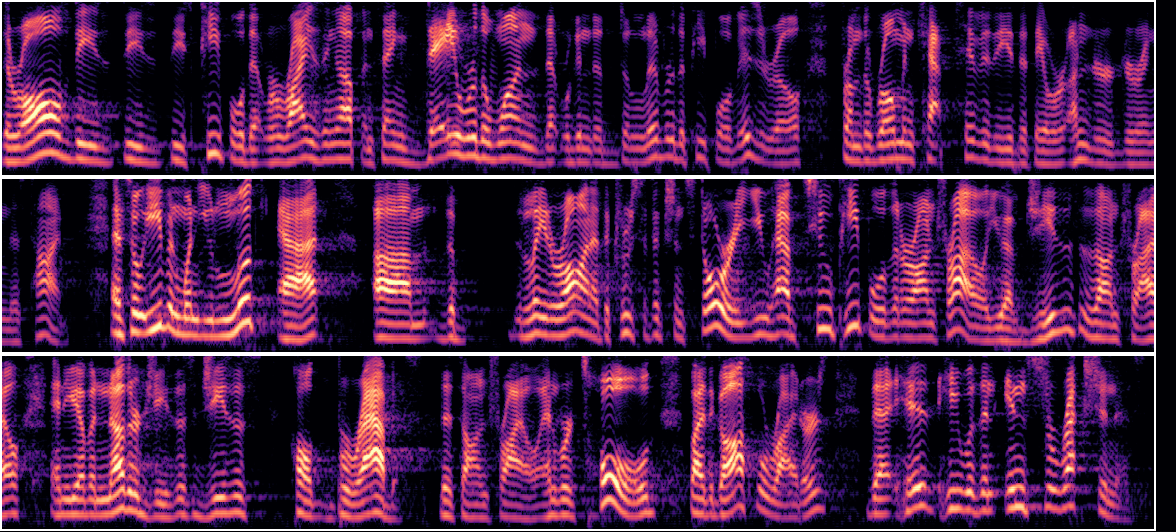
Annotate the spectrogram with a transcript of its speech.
There were all of these, these, these people that were rising up and saying they were the ones that were going to deliver the people of Israel from the Roman captivity that they were under during this time. And so, even when you look at um, the later on at the crucifixion story, you have two people that are on trial. You have Jesus is on trial, and you have another Jesus, Jesus called Barabbas, that's on trial. And we're told by the gospel writers that his, he was an insurrectionist.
